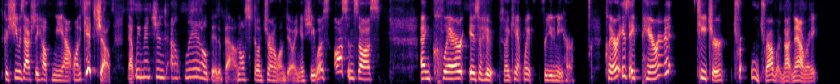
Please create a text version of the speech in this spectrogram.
because she was actually helping me out on a kids show that we mentioned a little bit about, and also a journal I'm doing. And she was awesome sauce. And Claire is a hoot. So I can't wait for you to meet her. Claire is a parent, teacher, tra- ooh, traveler, not now, right?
